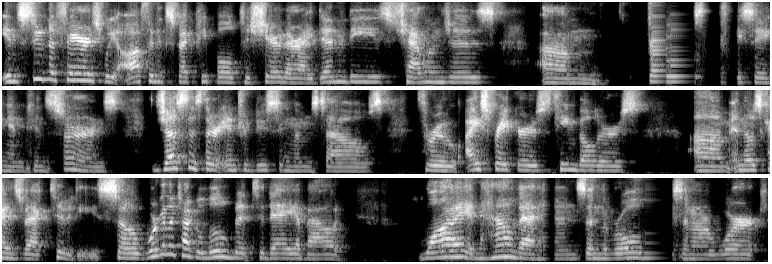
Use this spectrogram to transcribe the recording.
in student affairs, we often expect people to share their identities, challenges, um, struggles facing, and concerns just as they're introducing themselves through icebreakers, team builders, um, and those kinds of activities. So, we're going to talk a little bit today about why and how that happens and the role in our work,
